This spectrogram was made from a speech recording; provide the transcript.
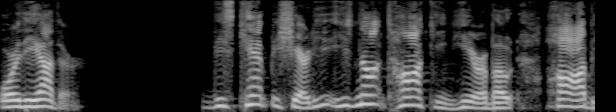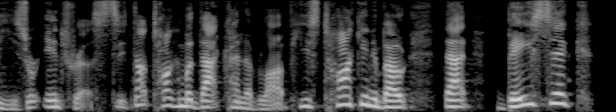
or the other these can't be shared. He, he's not talking here about hobbies or interests. He's not talking about that kind of love. He's talking about that basic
